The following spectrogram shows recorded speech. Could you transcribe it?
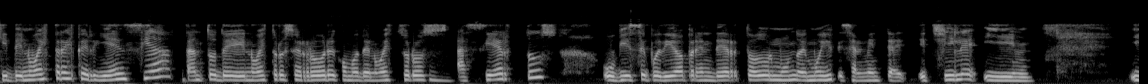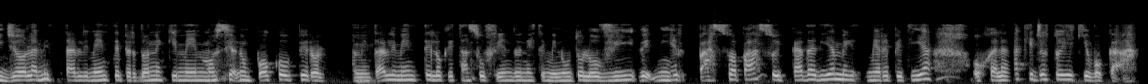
que de nuestra experiencia, tanto de nuestros errores como de nuestros mm. aciertos, hubiese podido aprender todo el mundo, y muy especialmente Chile, y, y yo lamentablemente, perdone que me emocione un poco, pero Lamentablemente lo que están sufriendo en este minuto lo vi venir paso a paso y cada día me, repetía, ojalá que yo estoy equivocada,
